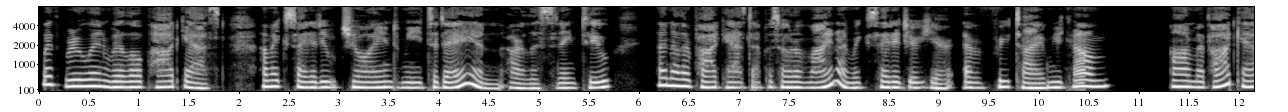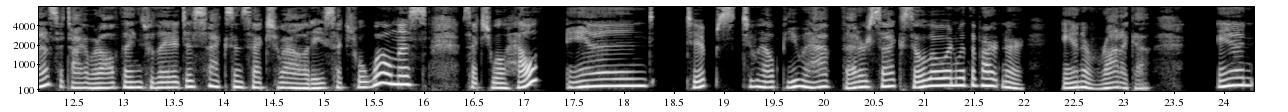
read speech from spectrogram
with Ruan Willow podcast. I'm excited you joined me today and are listening to another podcast episode of mine. I'm excited you're here every time you come. On my podcast, I talk about all things related to sex and sexuality, sexual wellness, sexual health, and tips to help you have better sex solo and with a partner, and erotica, and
